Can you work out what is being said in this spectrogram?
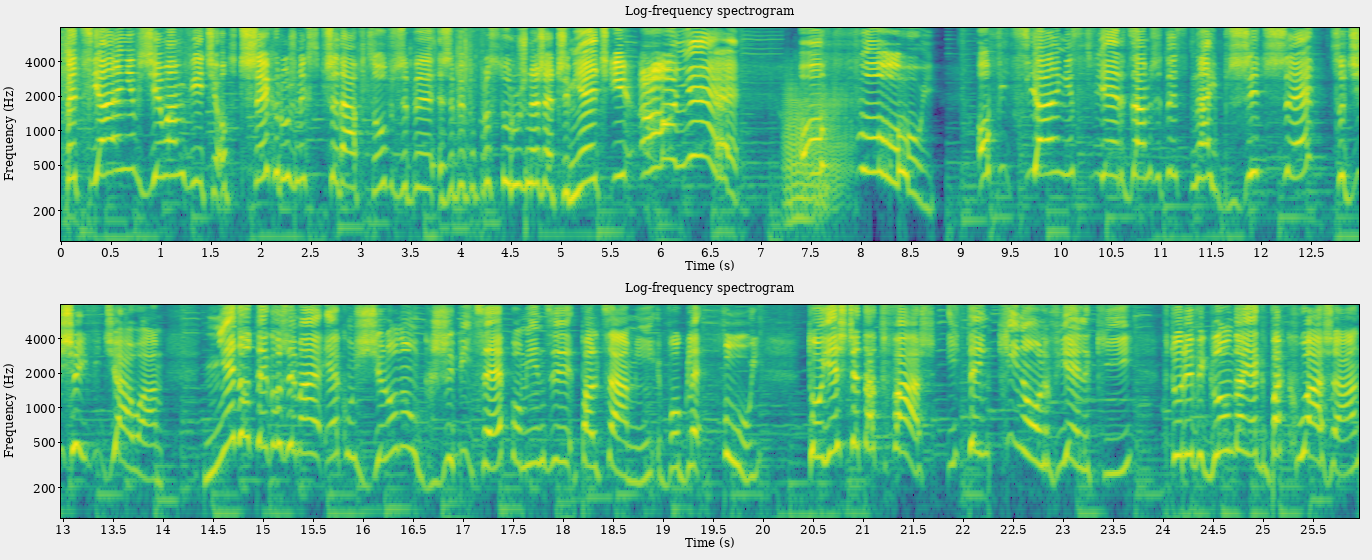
Specjalnie wzięłam, wiecie, od trzech różnych sprzedawców, żeby, żeby po prostu różne rzeczy mieć i o nie! O fuj! Oficjalnie stwierdzam, że to jest najbrzydsze, co dzisiaj widziałam. Nie do tego, że ma jakąś zieloną grzybicę pomiędzy palcami, w ogóle fuj. To jeszcze ta twarz i ten kinol wielki, który wygląda jak bakłażan.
